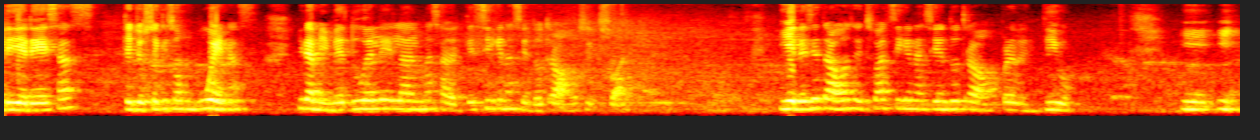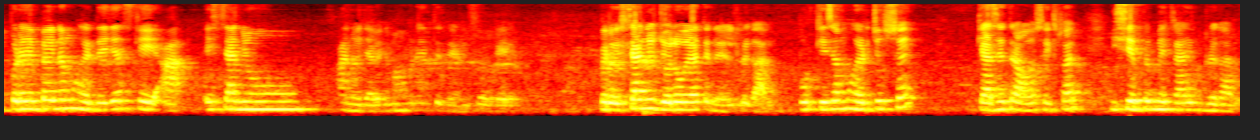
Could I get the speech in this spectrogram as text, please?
lideresas, que yo sé que son buenas, Mira, a mí me duele el alma saber que siguen haciendo trabajo sexual. Y en ese trabajo sexual siguen haciendo trabajo preventivo. Y, y por ejemplo, hay una mujer de ellas que ah, este año, ah, no, ya viene más o menos en tener en febrero, pero este año yo lo voy a tener el regalo, porque esa mujer yo sé que hace trabajo sexual y siempre me trae un regalo.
